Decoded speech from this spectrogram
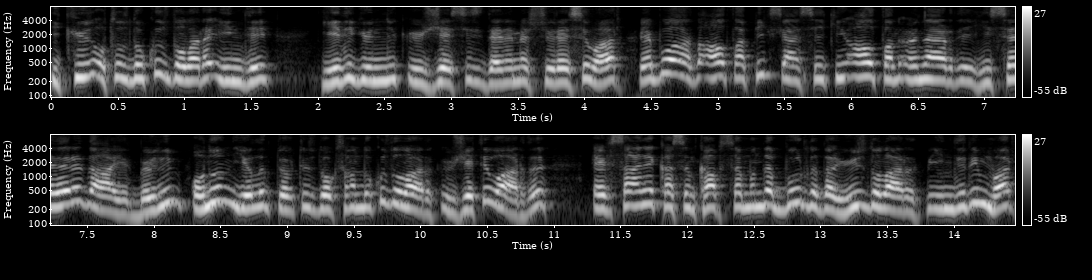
239 dolara indi. 7 günlük ücretsiz deneme süresi var. Ve bu arada Alpha Pix yani Seeking Alpha'nın önerdiği hisselere dair bölüm onun yıllık 499 dolarlık ücreti vardı. Efsane Kasım kapsamında burada da 100 dolarlık bir indirim var.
